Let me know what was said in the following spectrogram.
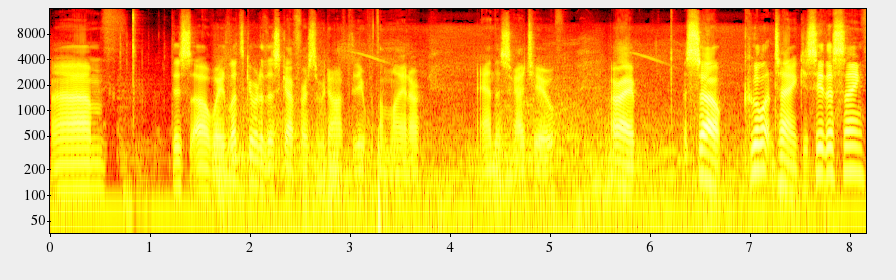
um, this, oh wait, let's get rid of this guy first so we don't have to deal with him later. And this guy too. Alright, so, coolant tank. You see this thing?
